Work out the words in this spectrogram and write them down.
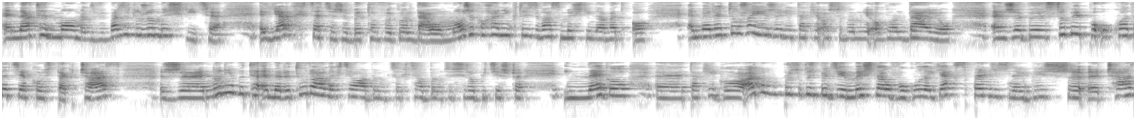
e, na ten moment, wy bardzo dużo myślicie, e, jak chcecie żeby to wyglądało. Może, kochani, ktoś z Was myśli nawet o emeryturze, jeżeli takie osoby mnie oglądają, e, żeby sobie poukładać jakoś tak czas, że no niby ta emerytura, ale chciałabym, co, coś robić jeszcze innego, e, takiego, albo po prostu ktoś będzie myślał w ogóle, jak spędzić najbliższy czas.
